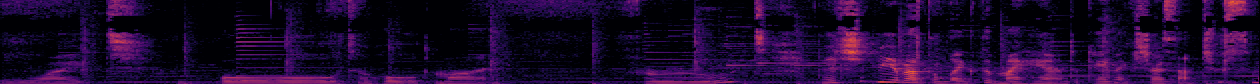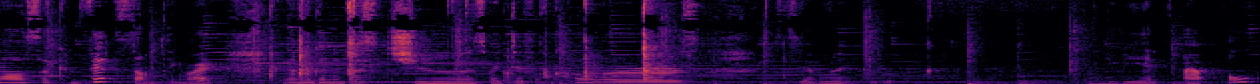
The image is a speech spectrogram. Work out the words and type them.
white bowl to hold my fruit. And it should be about the length of my hand, okay? Make sure it's not too small so it can fit something, right? Then I'm gonna just choose my different colors. Let's see, I'm gonna do maybe an apple,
